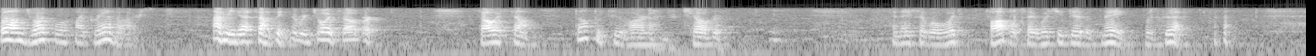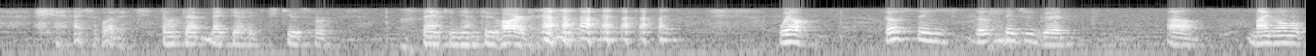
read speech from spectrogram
Well, I'm joyful with my granddaughters. I mean, that's something to rejoice over. So I always tell them, don't be too hard on your children. And they said, well, what Bob will say, what you did with me was good. I said, well, don't that make that excuse for spanking them too hard. well, those things, those things are good. Uh, my normal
